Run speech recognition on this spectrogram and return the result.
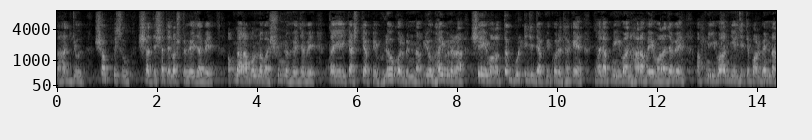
তাহাজ্জুদ সব কিছু সাথে সাথে নষ্ট হয়ে যাবে। আপনার আমল নামা শূন্য হয়ে যাবে। তাই এই কাজটি আপনি ভুলেও করবেন না। প্রিয় ভাই বোনেরা সেই মারাত্মক ভুলটি যদি আপনি করে থাকেন, তাহলে আপনি ইমান হারা হয়ে মারা যাবেন। আপনি ইমান নিয়ে যেতে পারবেন না।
